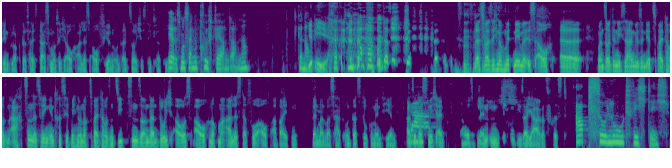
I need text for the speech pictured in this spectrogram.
den Blog. Das heißt, das muss ich auch alles aufführen und als solches deklarieren. Ja, das muss dann geprüft werden dann, ne? Genau. Yippie. und das, das, was ich noch mitnehme, ist auch, äh, man sollte nicht sagen, wir sind jetzt 2018, deswegen interessiert mich nur noch 2017, sondern durchaus auch nochmal alles davor aufarbeiten wenn man was hat und das dokumentieren. Also ja. das nicht einfach ausblenden wegen dieser Jahresfrist. Absolut wichtig.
